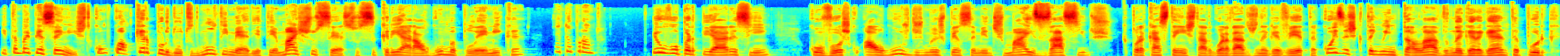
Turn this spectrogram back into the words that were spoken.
E também pensei nisto: como qualquer produto de multimédia tem mais sucesso se criar alguma polémica, então pronto. Eu vou partilhar assim convosco alguns dos meus pensamentos mais ácidos que por acaso têm estado guardados na gaveta, coisas que tenho entalado na garganta porque.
